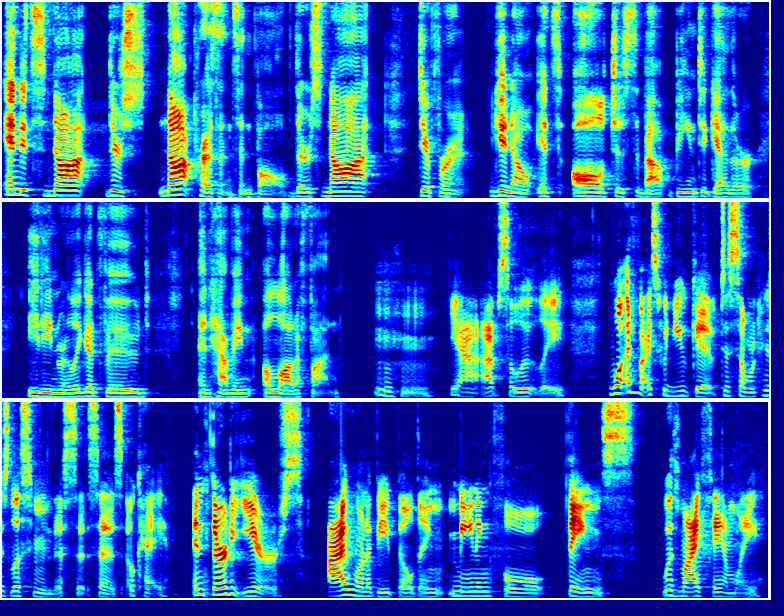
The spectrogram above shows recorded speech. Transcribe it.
and it's not there's not presents involved. There's not different, you know, it's all just about being together, eating really good food and having a lot of fun. mm-hmm. Yeah, absolutely. What advice would you give to someone who's listening to this that says, okay, in 30 years, I want to be building meaningful things with my family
